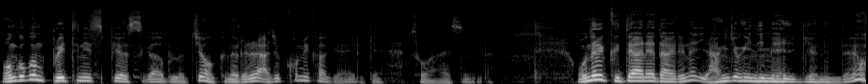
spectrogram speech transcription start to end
원곡은 브리트니 스피어스가 불렀죠. 그 노래를 아주 코믹하게 이렇게 소화했습니다. 오늘 그대 안의 다이리는 양경희 님의 얘기였는데요.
